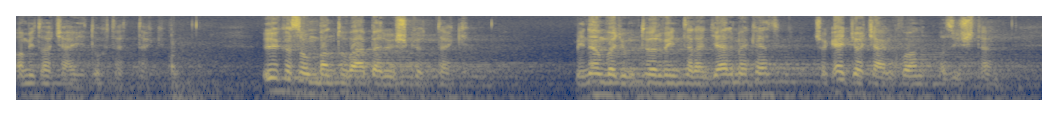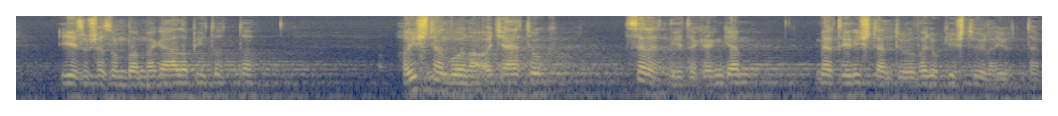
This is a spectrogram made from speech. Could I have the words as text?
amit atyáitok tettek. Ők azonban tovább erősködtek. Mi nem vagyunk törvénytelen gyermeket, csak egy atyánk van, az Isten. Jézus azonban megállapította, ha Isten volna atyátok, szeretnétek engem, mert én Istentől vagyok, és tőle jöttem.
